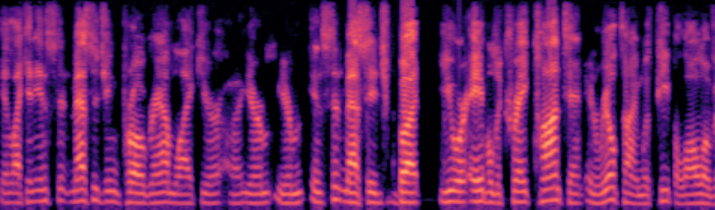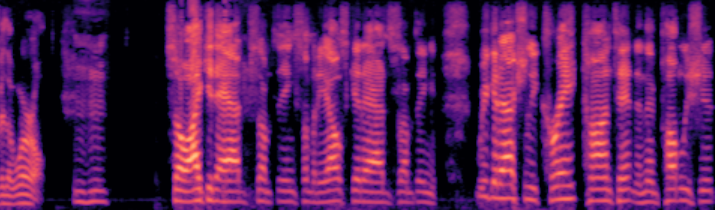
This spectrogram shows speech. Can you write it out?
a, like an instant messaging program, like your uh, your your instant message, but you were able to create content in real time with people all over the world. Mm-hmm. So I could add something, somebody else could add something. We could actually create content and then publish it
